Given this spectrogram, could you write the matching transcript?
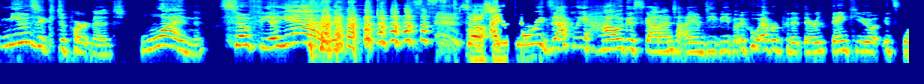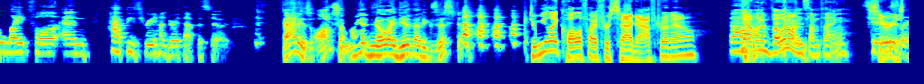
music department one, Sophia Yan. so I don't know exactly how this got onto IMDb, but whoever put it there, thank you. It's delightful and happy 300th episode. That is awesome. I had no idea that existed. Do we like qualify for SAG AFTRA now? Oh, yeah, I want to vote on goodness. something. Seriously.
